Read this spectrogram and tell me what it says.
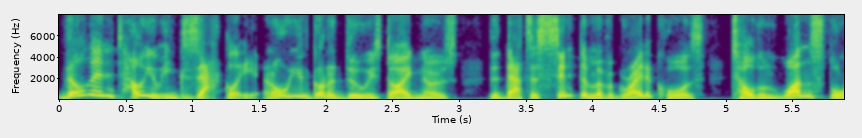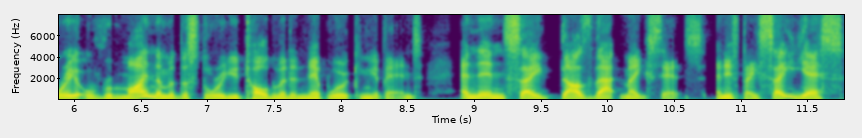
They'll then tell you exactly, and all you've got to do is diagnose that that's a symptom of a greater cause. Tell them one story or remind them of the story you told them at a networking event, and then say, "Does that make sense?" And if they say yes,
